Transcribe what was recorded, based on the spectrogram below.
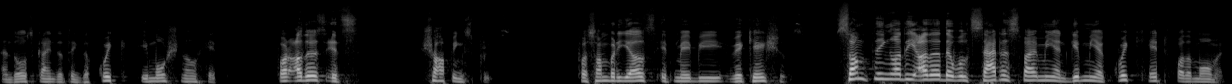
and those kinds of things, a quick emotional hit. For others, it's shopping sprees. For somebody else, it may be vacations. Something or the other that will satisfy me and give me a quick hit for the moment.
